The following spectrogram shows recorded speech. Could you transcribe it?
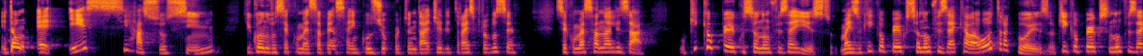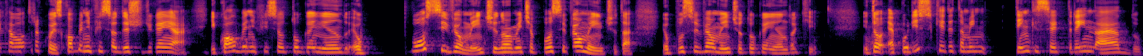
Então, é esse raciocínio que, quando você começa a pensar em custo de oportunidade, ele traz para você. Você começa a analisar o que, que eu perco se eu não fizer isso? Mas o que, que eu perco se eu não fizer aquela outra coisa? O que, que eu perco se eu não fizer aquela outra coisa? Qual benefício eu deixo de ganhar? E qual benefício eu estou ganhando, eu possivelmente, normalmente é possivelmente, tá? Eu possivelmente eu tô ganhando aqui. Então, é por isso que ele também tem que ser treinado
